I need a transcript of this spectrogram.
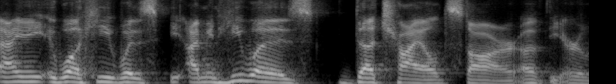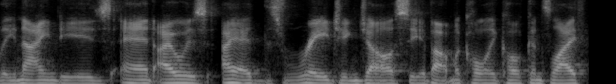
I, mean, well, he was, I mean, he was the child star of the early 90s and i was i had this raging jealousy about macaulay culkin's life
